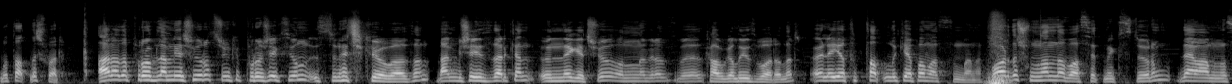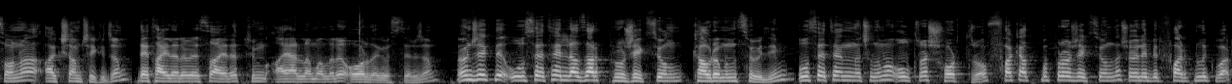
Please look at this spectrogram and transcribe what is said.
bu tatlış var. Arada problem yaşıyoruz çünkü projeksiyonun üstüne çıkıyor bazen. Ben bir şey izlerken önüne geçiyor. Onunla biraz böyle kavgalıyız bu aralar. Öyle yatıp tatlılık yapamazsın bana. Bu arada şundan da bahsetmek istiyorum. Devamını sonra akşam çekeceğim. Detayları vesaire tüm ayarlamaları orada göstereceğim. Öncelikle UST lazer projeksiyon kavramını söyleyeyim. UST'nin açılımı Ultra Short Throw. Fakat bu projeksiyonda şöyle bir farklılık var.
